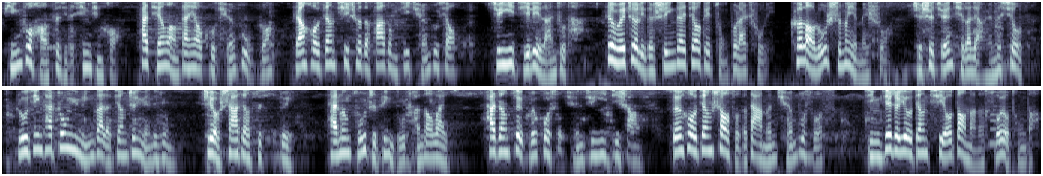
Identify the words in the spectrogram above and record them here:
平复好自己的心情后，他前往弹药库全副武装，然后将汽车的发动机全部销毁。军医极力拦住他，认为这里的事应该交给总部来处理。可老卢什么也没说，只是卷起了两人的袖子。如今他终于明白了江真源的用意，只有杀掉自己的队友，才能阻止病毒传到外野。他将罪魁祸首全军一击杀了，随后将哨所的大门全部锁死，紧接着又将汽油倒满了所有通道。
